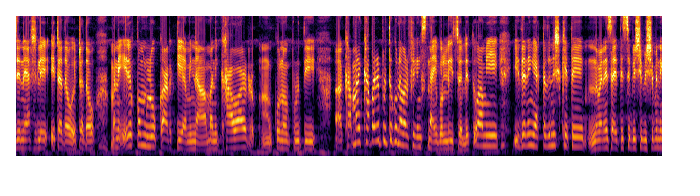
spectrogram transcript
যে আসলে এটা দাও, এটা দাও। মানে এরকম লোক আর কি আমি না। মানে খাওয়ার কোনো প্রতি মানে খাবারের প্রতি কোনো আমার ফিলিংস নাই বললেই চলে। তো আমি ইদানিং একটা জিনিস খেতে মানে চাইতেছি বেশি বেশি মানে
